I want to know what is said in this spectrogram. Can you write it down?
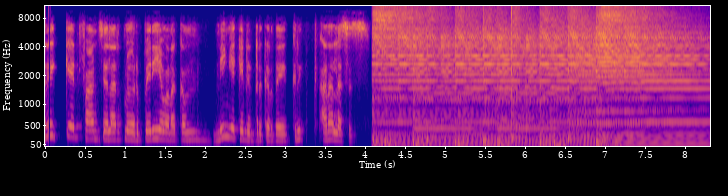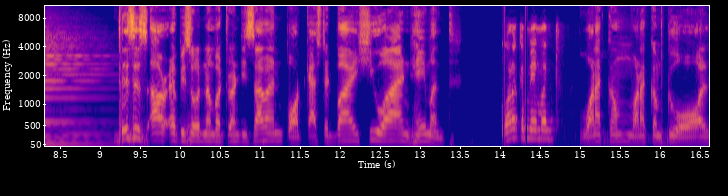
கிரிக்கெட் ஃபேன்ஸ் எல்லாருக்குமே ஒரு பெரிய வணக்கம். நீங்க கேட்டுட்டு இருக்கிறது cric analysis This is our episode number 27, podcasted by Shiva and Hemant. வணக்கம் ஹேமந்த் வணக்கம் வணக்கம் to all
